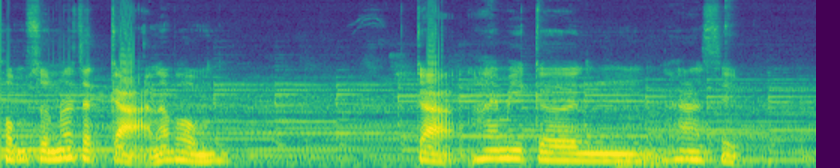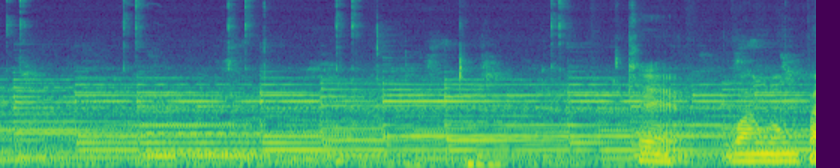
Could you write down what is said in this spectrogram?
ผมส่วนมากจะกะนะผม กะให้ไม่เกิน 50 ควางลงไป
